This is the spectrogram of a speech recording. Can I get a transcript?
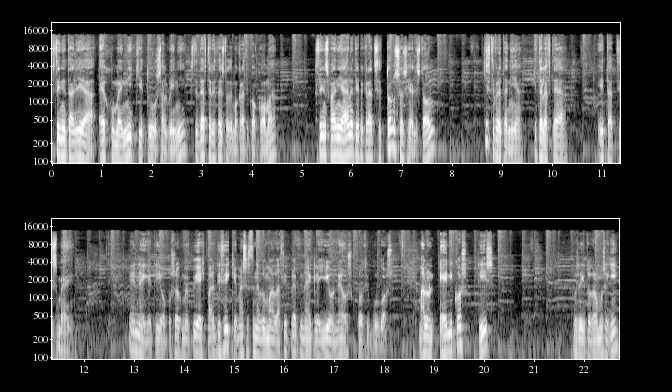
Στην Ιταλία έχουμε νίκη του Σαλβίνη, στη δεύτερη θέση το Δημοκρατικό Κόμμα. Στην Ισπανία άνετη επικράτηση των σοσιαλιστών και στη Βρετανία η τελευταία ήττα της ΜΕΗ. Ε, ναι, γιατί όπως έχουμε πει έχει παρατηθεί και μέσα στην εβδομάδα αυτή πρέπει να εκλεγεί ο νέος πρωθυπουργός. Μάλλον ένικος της, πώς λέγεται το δρόμος εκεί,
